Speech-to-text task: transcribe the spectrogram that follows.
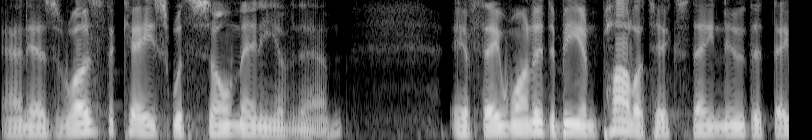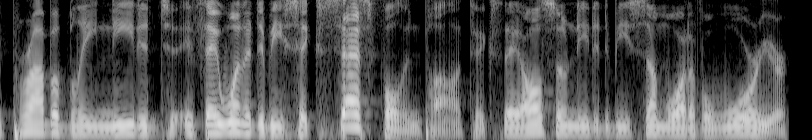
And as was the case with so many of them, if they wanted to be in politics, they knew that they probably needed to, if they wanted to be successful in politics, they also needed to be somewhat of a warrior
